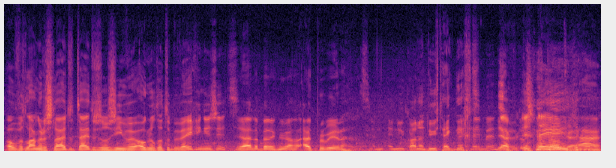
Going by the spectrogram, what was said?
Oh, wat langere sluitertijd, dus dan zien we ook nog dat er beweging in zit. Ja, dat ben ik nu aan het uitproberen. En, en nu kan het duurst hek dicht. Geen mensen. Ja, dat is nee, ook, hè? ja,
